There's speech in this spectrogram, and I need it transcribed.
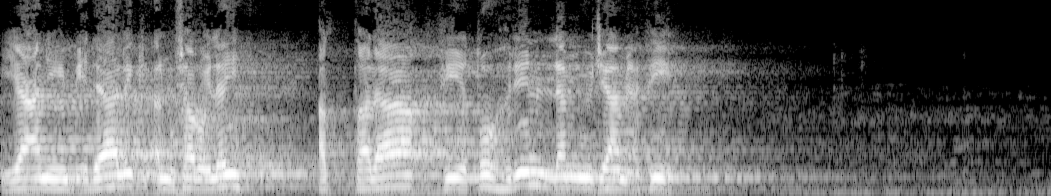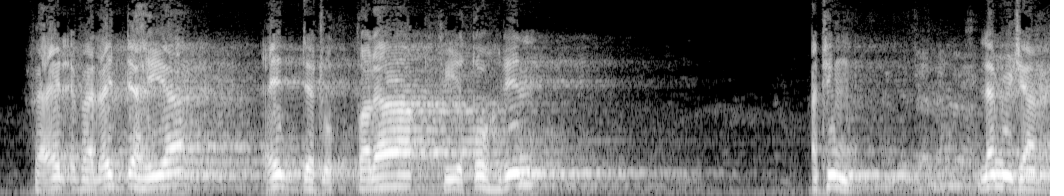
يعني بذلك المشار إليه الطلاق في طهر لم يجامع فيه. فالعدة هي عدة الطلاق في طهر أتم. لم يجامع.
